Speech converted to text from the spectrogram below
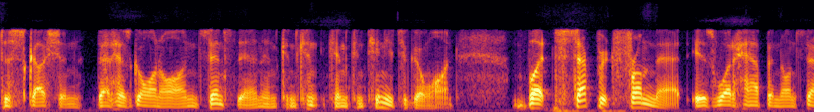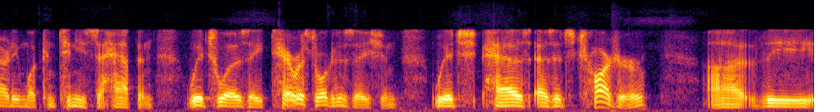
discussion that has gone on since then and can can, can continue to go on. But separate from that is what happened on Saturday and what continues to happen, which was a terrorist organization which has as its charter uh, the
